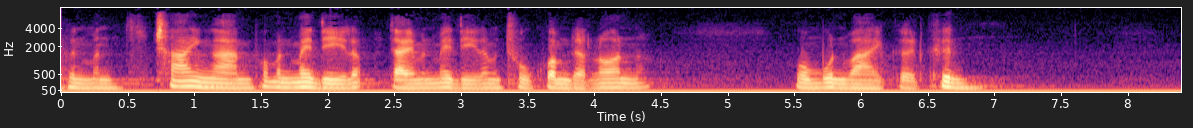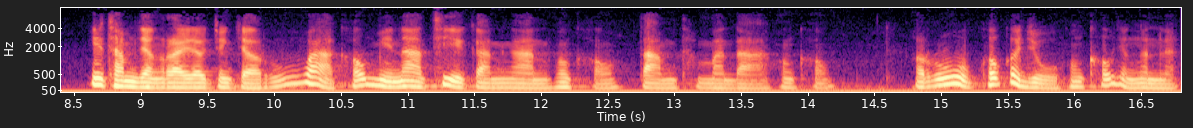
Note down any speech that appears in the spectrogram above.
เพื่นมันใช้งาน เพราะมันไม่ดีแล้ว ใจมันไม่ดีแล้วมันถูกความเดือดร้อนเนาะวงบุญวายเกิดขึ้น นี่ทำอย่างไรเราจึงจะรู้ว่าเขามีหน้าที่การงานของเขาตามธรรมดาของเขา รูปเขาก็อยู่ของเขาอย่างนั้นแหละ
